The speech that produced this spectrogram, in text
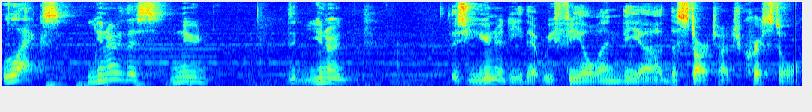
Lex, you know this new, you know, this unity that we feel in the uh, the Star Touch crystal.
